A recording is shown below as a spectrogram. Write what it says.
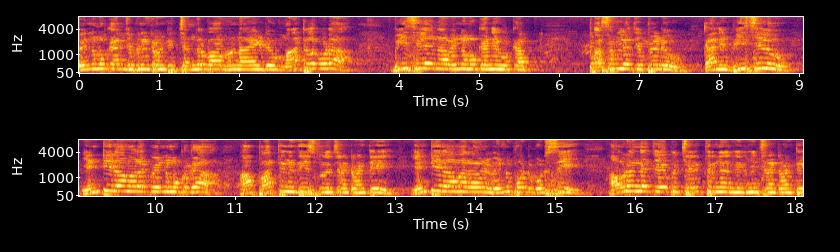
వెన్నుముక అని చెప్పినటువంటి చంద్రబాబు నాయుడు మాటలు కూడా బీసీలే నా వెన్నుముక అని ఒక అసెంబ్లీలో చెప్పాడు. కానీ బీసీలు ఎన్టీ రామారావుకు వెన్నుముకగా ఆ పార్టీని తీసుకుని వచ్చినటువంటి ఎన్టీ రామారావుని వెన్నుపోటు పొడిసి ఔరంగజేబు చరిత్రను నిర్మించినటువంటి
